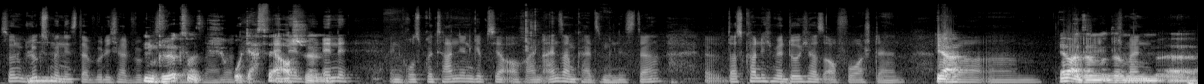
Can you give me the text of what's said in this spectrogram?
So ein Glücksminister würde ich halt wirklich ein Glücksminister. Sein, oh, das wäre auch schön. In, in Großbritannien gibt es ja auch einen Einsamkeitsminister. Äh, das könnte ich mir durchaus auch vorstellen. Ja. Aber, ähm, ja, unserem, unserem, ich, mein, äh,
